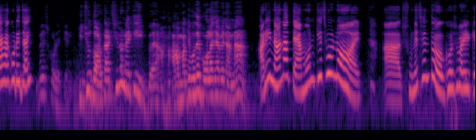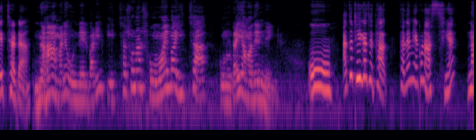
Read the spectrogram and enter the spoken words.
দেখা করে যাই। বেশ করেছেন। কিছু দরকার ছিল নাকি? আমাকে বোধহয় বলা যাবে না না? আরে না না তেমন কিছু নয়। আর শুনেছেন তো ঘোষবাড়ির কেচ্ছাটা? না মানে অন্যের বাড়ির কেচ্ছা শোনার সময় বা ইচ্ছা কোনোটাই আমাদের নেই। ও আচ্ছা ঠিক আছে থাক। তাহলে আমি এখন আসছি হ্যাঁ? না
